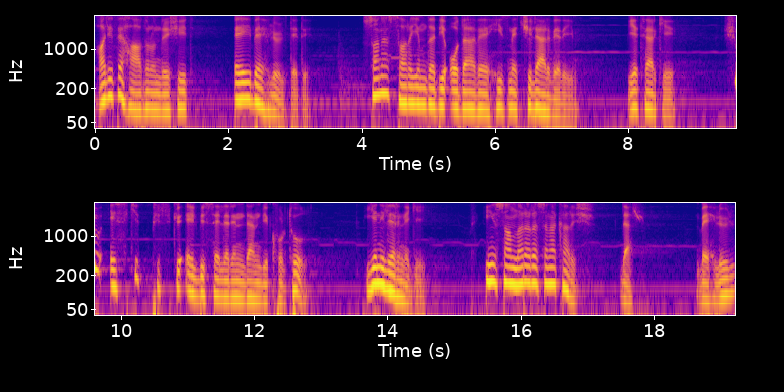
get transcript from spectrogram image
Halife Harun Reşit, ''Ey Behlül'' dedi. Sana sarayımda bir oda ve hizmetçiler vereyim. Yeter ki şu eski püskü elbiselerinden bir kurtul. Yenilerini giy. İnsanlar arasına karış der. Behlül,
